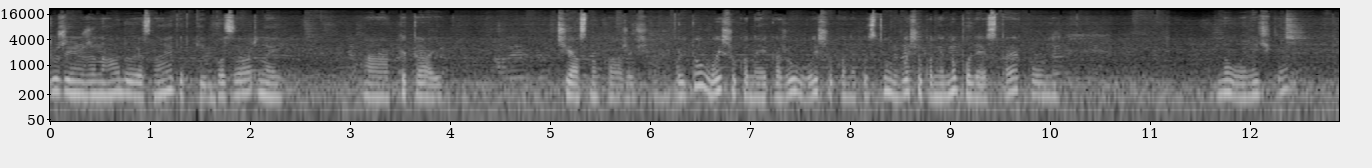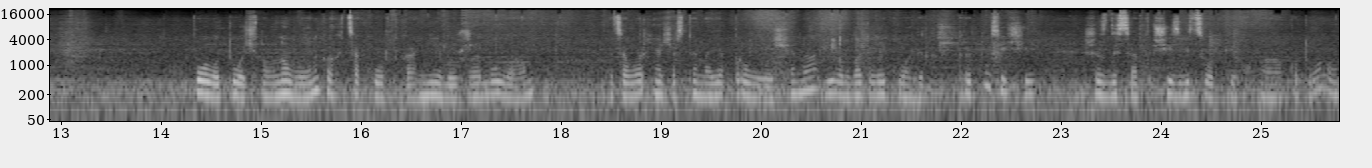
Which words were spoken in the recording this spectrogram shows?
Дуже він вже нагадує, знаєте, такий базарний а, Китай, чесно кажучи. Пальто вишукане, я кажу, вишукане, костюм вишуканий, ну поліестер повний. Новиночки. Поло точно в новинках. Ця куртка ніби вже була. Ця верхня частина як провощена і ольватовий комір. 3066% котону.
